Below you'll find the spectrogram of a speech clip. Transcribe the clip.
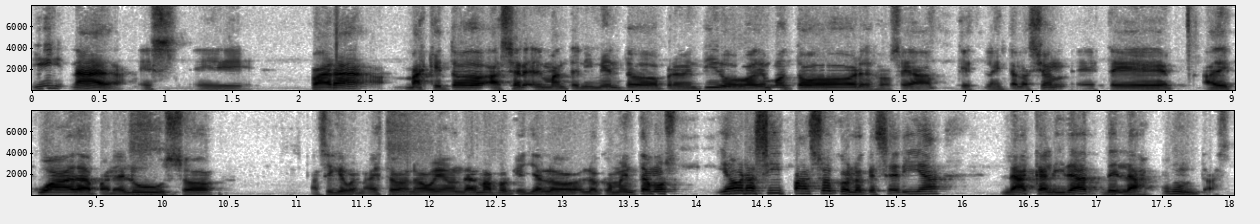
y nada, es eh, para más que todo hacer el mantenimiento preventivo de motores, o sea, que la instalación esté adecuada para el uso. Así que bueno, esto no voy a andar más porque ya lo, comentamos. Y ahora sí paso con lo que sería la calidad de las puntas.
